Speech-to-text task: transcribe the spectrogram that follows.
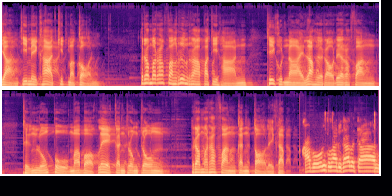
อย่างที่ไม่คาดคิดมาก่อน เรามารับฟังเรื่องราวปาฏิหาริย์ที่คุณนายเล่าให้เราได้รับฟัง ถึงหลวงปู่มาบอกเลขกันตรงๆ เรามารับฟังกันต่อเลยครับ ครับผมสวัสดีครับอาจารย์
